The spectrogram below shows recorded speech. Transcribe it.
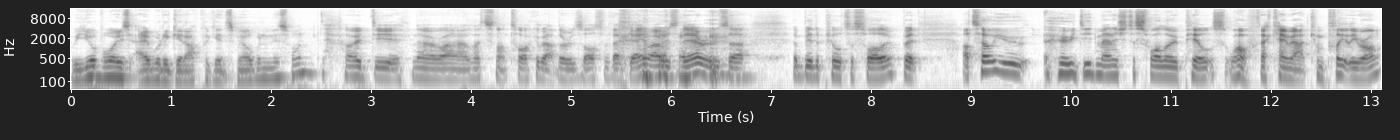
Were your boys able to get up against Melbourne in this one? Oh dear, no. Uh, let's not talk about the result of that game. I was there. It was a, a bit of pill to swallow, but. I'll tell you who did manage to swallow pills. Well, that came out completely wrong.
